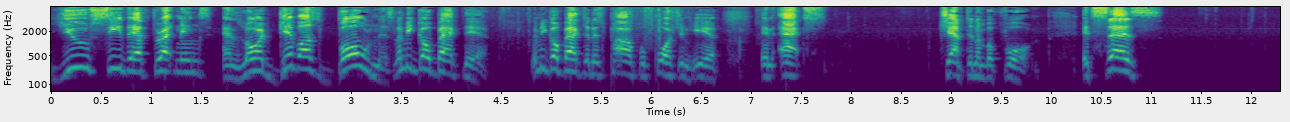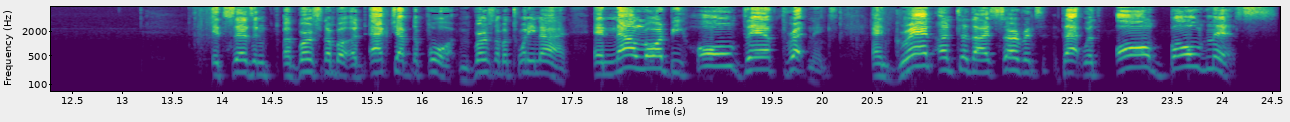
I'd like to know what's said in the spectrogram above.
you see their threatenings, and Lord, give us boldness. Let me go back there. Let me go back to this powerful portion here in Acts chapter number 4. It says, it says in uh, verse number uh, Act chapter 4, in verse number 29, and now Lord behold their threatenings and grant unto thy servants that with all boldness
